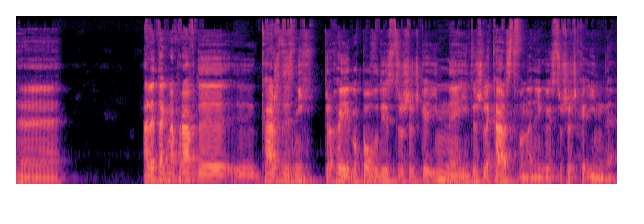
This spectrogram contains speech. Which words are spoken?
E, ale tak naprawdę każdy z nich, trochę jego powód jest troszeczkę inny i też lekarstwo na niego jest troszeczkę inne.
